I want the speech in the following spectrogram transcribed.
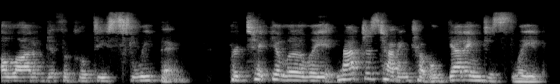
a lot of difficulty sleeping, particularly not just having trouble getting to sleep.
